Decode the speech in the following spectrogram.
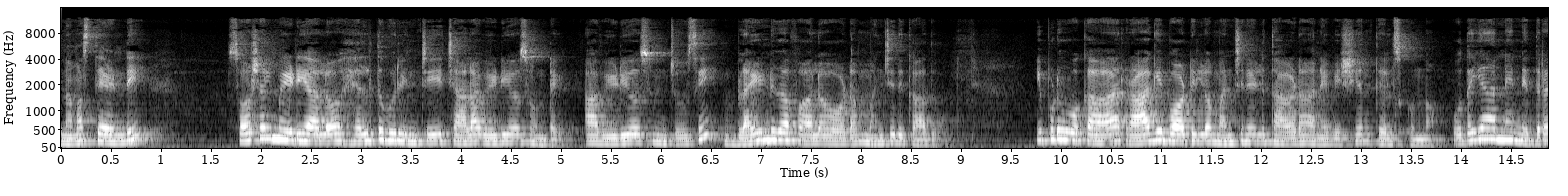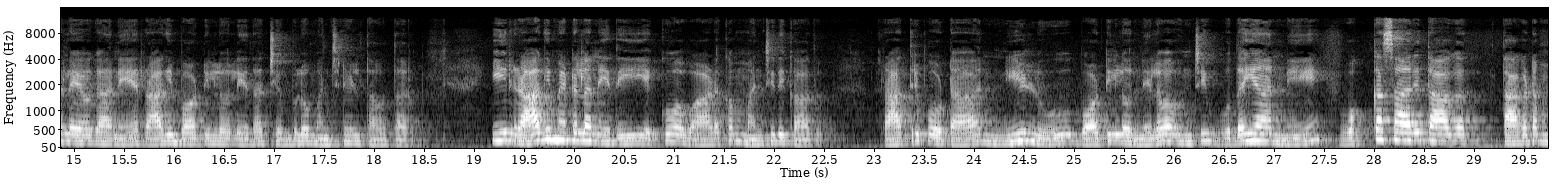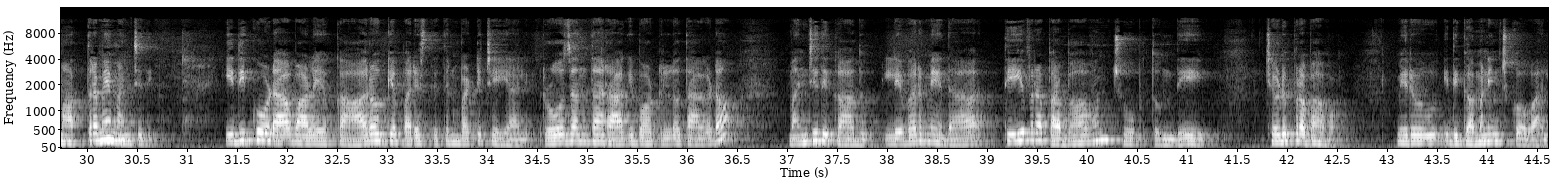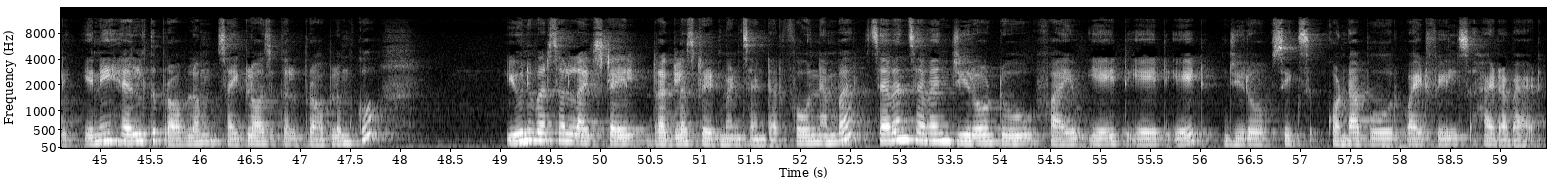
నమస్తే అండి. సోషల్ మీడియాలో హెల్త్ గురించి చాలా వీడియోస్ ఉంటాయి. ఆ వీడియోస్ని చూసి బ్లైండ్గా ఫాలో అవ్వడం మంచిది కాదు. ఇప్పుడు ఒక రాగి బాటిల్లో మంచినీళ్ళు తాగడం అనే విషయం తెలుసుకుందాం. ఉదయాన్నే నిద్ర లేవగానే రాగి బాటిల్లో లేదా చెంబులో మంచినీళ్ళు తాగుతారు. ఈ రాగి మెటల్ అనేది ఎక్కువ వాడకం మంచిది కాదు. రాత్రిపూట నీళ్ళు బాటిల్లో నిల్వ ఉంచి ఉదయాన్నే ఒక్కసారి తాగ తాగటం మాత్రమే మంచిది. ఇది కూడా వాళ్ళ యొక్క ఆరోగ్య పరిస్థితిని బట్టి చేయాలి. రోజంతా రాగి బాటిల్లో తాగడం మంచిది కాదు. లివర్ మీద తీవ్ర ప్రభావం చూపుతుంది. చెడు ప్రభావం. మీరు ఇది గమనించుకోవాలి. ఎనీ హెల్త్ ప్రాబ్లం సైకలాజికల్ ప్రాబ్లంకు universal life style drugless treatment centre phone number seven seven zero two five eight eight eight zero six Kondapur Whitefields Hyderabad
